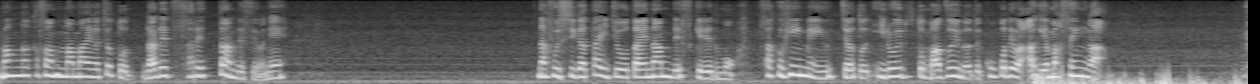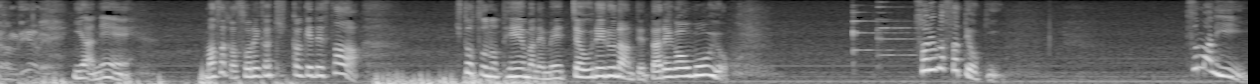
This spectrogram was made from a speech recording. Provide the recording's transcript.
漫画家さんの名前がちょっと羅列されたんですよね。な不しがたい状態なんですけれども作品名言っちゃうといろいろとまずいのでここではあげませんが。なんでやねん。いやねまさかそれがきっかけでさ一つのテーマでめっちゃ売れるなんて誰が思うよ。それはさておきつまり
